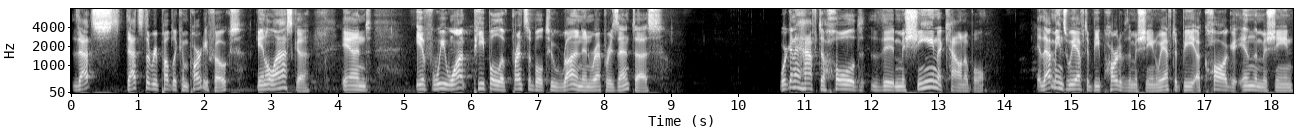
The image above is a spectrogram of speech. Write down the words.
that's that's the Republican Party, folks, in Alaska, and if we want people of principle to run and represent us, we're going to have to hold the machine accountable. And that means we have to be part of the machine. We have to be a cog in the machine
